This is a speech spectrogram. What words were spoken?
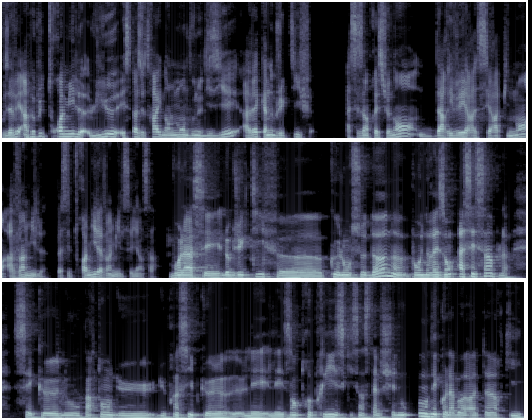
vous avez un peu plus de 3000 lieux, espaces de travail dans le monde, vous nous disiez, avec un objectif assez impressionnant d'arriver assez rapidement à 20 000, passer de 3 000 à 20 000, c'est bien ça. Voilà, c'est l'objectif euh, que l'on se donne pour une raison assez simple, c'est que nous partons du, principe que les, entreprises qui s'installent chez nous ont des collaborateurs qui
